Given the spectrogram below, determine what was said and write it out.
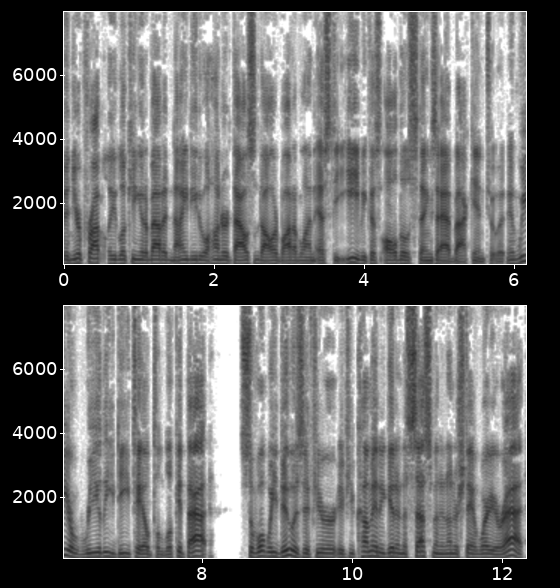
then you're probably looking at about a ninety to hundred thousand dollar bottom line SDE because all those things add back into it. And we are really detailed to look at that. So what we do is if you're if you come in and get an assessment and understand where you're at,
